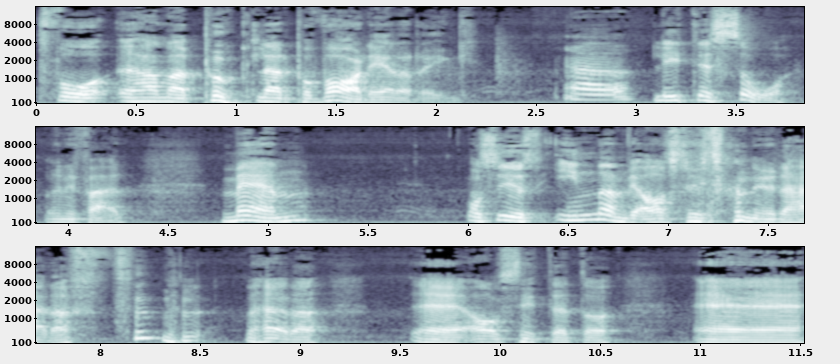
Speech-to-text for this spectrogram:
två, han har pucklar på vardera rygg. ja. Lite så, ungefär. Men, och så just innan vi avslutar nu det här, det här eh, avsnittet då. Eh,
